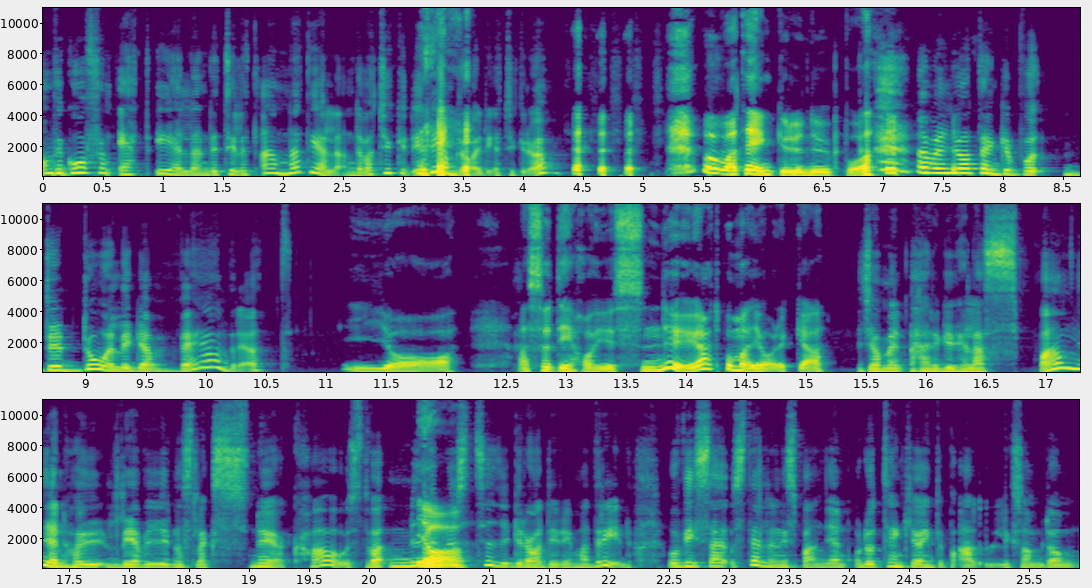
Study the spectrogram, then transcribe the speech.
om vi går från ett elände till ett annat elände, vad tycker, är det en bra idé tycker du? Och vad tänker du nu på? Nej, men jag tänker på det dåliga vädret. Ja, alltså det har ju snöat på Mallorca. Ja men herregud, hela Spanien har ju, lever ju i någon slags snökaos. Det var minus ja. 10 grader i Madrid och vissa ställen i Spanien, och då tänker jag inte på all, liksom de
